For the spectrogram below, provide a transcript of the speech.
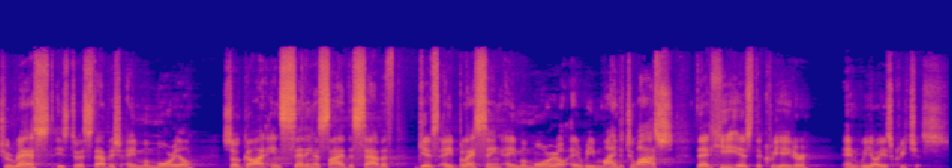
To rest is to establish a memorial. So, God, in setting aside the Sabbath, gives a blessing, a memorial, a reminder to us that He is the Creator and we are His creatures.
